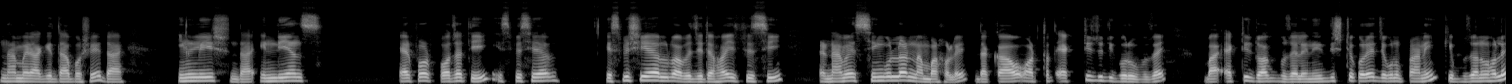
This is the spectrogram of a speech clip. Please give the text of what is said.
নামের আগে দা বসে দ্য ইংলিশ দ্য ইন্ডিয়ানস। এরপর প্রজাতি স্পেশাল স্পেশিয়ালভাবে যেটা হয় স্পেসি নামের সিঙ্গুলার নাম্বার হলে দ্য কাও অর্থাৎ একটি যদি গরু বোঝায় বা একটি ডগ বোঝালে নির্দিষ্ট করে যে কোনো প্রাণীকে বোঝানো হলে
